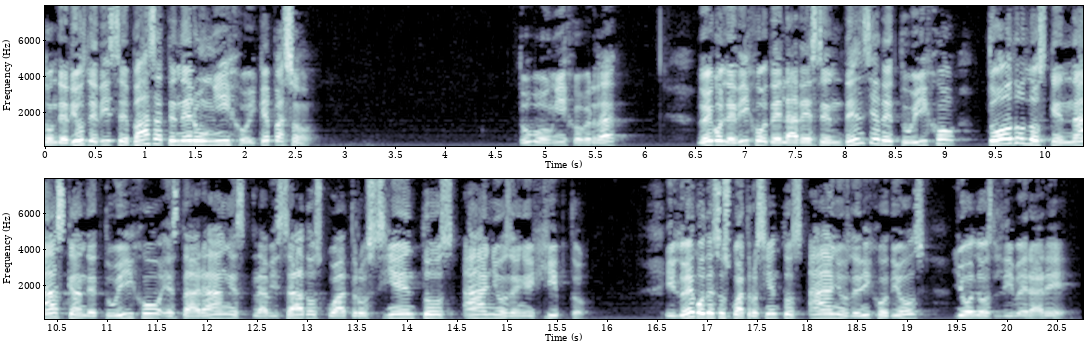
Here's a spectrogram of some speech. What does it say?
donde Dios le dice, vas a tener un hijo. ¿Y qué pasó? Tuvo un hijo, ¿verdad? Luego le dijo, de la descendencia de tu hijo, todos los que nazcan de tu hijo estarán esclavizados 400 años en Egipto. Y luego de esos 400 años le dijo Dios, yo los liberaré.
